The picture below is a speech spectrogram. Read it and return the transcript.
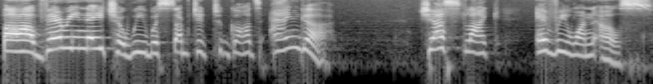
By our very nature, we were subject to God's anger, just like everyone else.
